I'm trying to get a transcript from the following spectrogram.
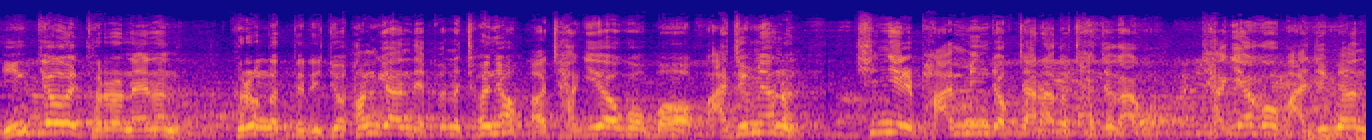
인격을 드러내는 그런 것들이죠. 황교안 대표는 전혀 어, 자기하고 뭐 맞으면은 친일 반민족자라도 찾아가고 자기하고 맞으면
